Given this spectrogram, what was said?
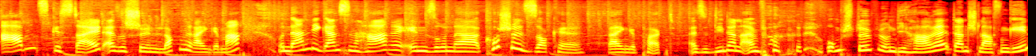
abends gestylt, also schön Locken reingemacht und dann die ganzen Haare in so einer Kuschelsocke reingepackt. Also die dann einfach umstülpen und die Haare dann schlafen gehen.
